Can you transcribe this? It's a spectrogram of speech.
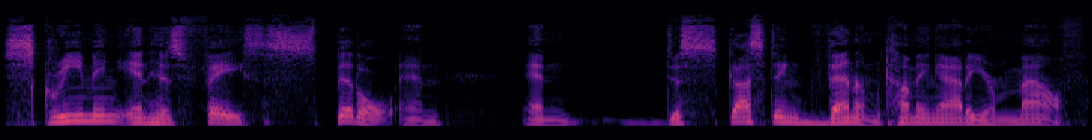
screaming in his face, spittle and and disgusting venom coming out of your mouth,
